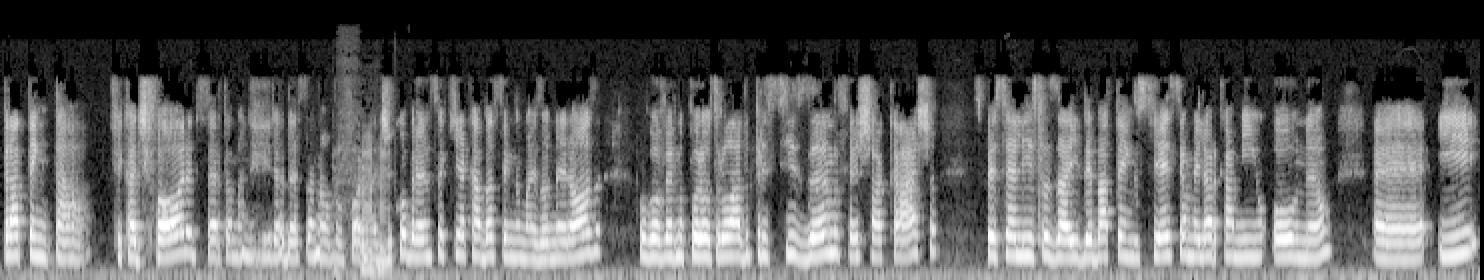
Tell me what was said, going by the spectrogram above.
para tentar ficar de fora, de certa maneira, dessa nova forma uhum. de cobrança, que acaba sendo mais onerosa. O governo, por outro lado, precisando fechar a caixa, especialistas aí debatendo se esse é o melhor caminho ou não. É, e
